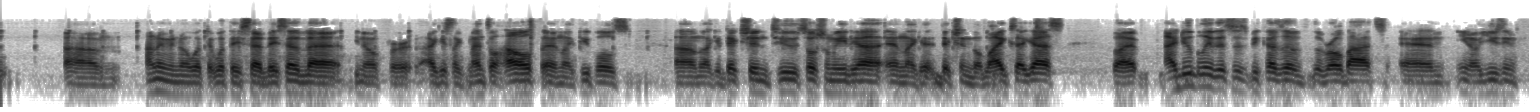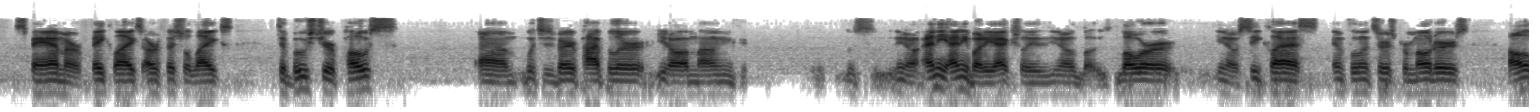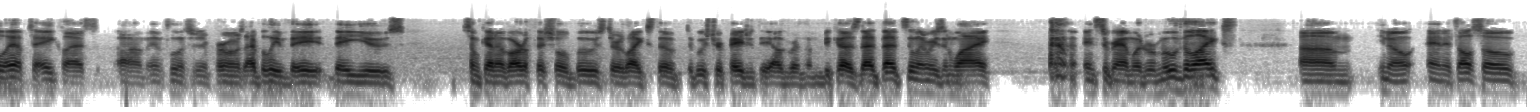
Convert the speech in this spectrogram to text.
um, I don't even know what they, what they said. They said that you know, for I guess like mental health and like people's um, like addiction to social media and like addiction to likes, I guess. But I do believe this is because of the robots and you know using spam or fake likes, artificial likes to boost your posts, um, which is very popular, you know, among you know any anybody actually, you know, lower you know C class influencers, promoters, all the way up to A class um, influencers and promoters. I believe they they use some kind of artificial boost or likes to, to boost your page with the algorithm because that that's the only reason why Instagram would remove the likes. Um, you know, and it's also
